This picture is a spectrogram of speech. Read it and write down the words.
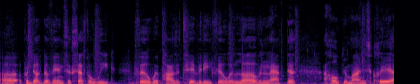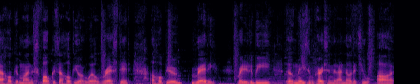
a productive and successful week filled with positivity, filled with love and laughter. I hope your mind is clear. I hope your mind is focused. I hope you are well rested. I hope you're ready, ready to be the amazing person that I know that you are.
